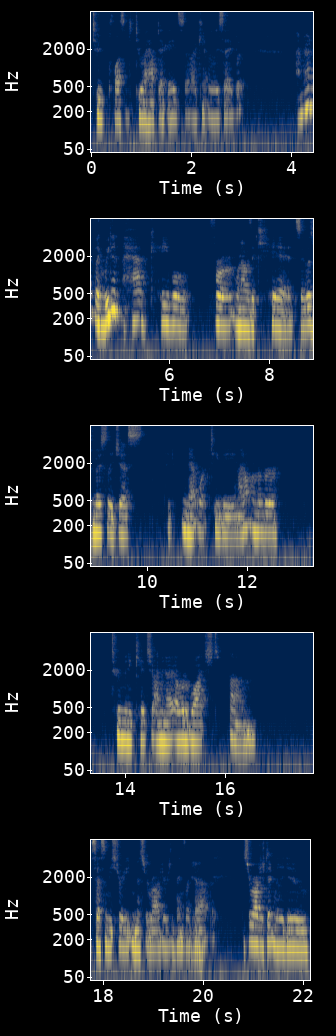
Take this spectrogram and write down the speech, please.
two plus two and a half decades, so I can't really say. But I'm trying to like we didn't have cable for when I was a kid, so it was mostly just like network TV, and I don't remember too many kid shows. I mean, I, I would have watched um, Sesame Street and Mister Rogers and things like Yeah. that. But Mister Rogers didn't really do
